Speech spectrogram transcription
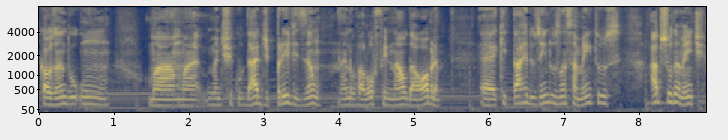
causando um, uma, uma, uma, dificuldade de previsão né, no valor final da obra é, que está reduzindo os lançamentos absurdamente.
